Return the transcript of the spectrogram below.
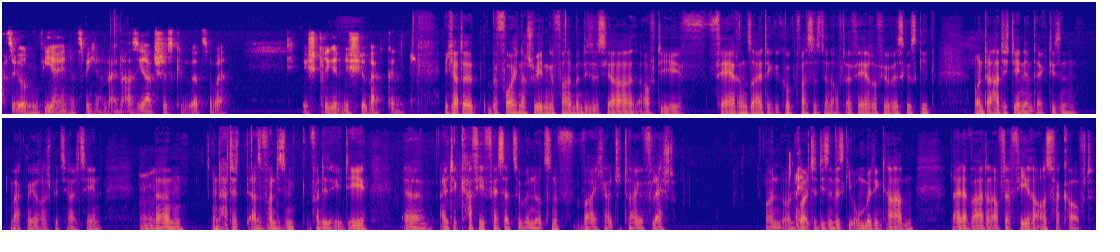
Also irgendwie erinnert es mich an ein asiatisches Gewürz, aber ich kriege es nicht gebacken. Ich hatte, bevor ich nach Schweden gefahren bin, dieses Jahr auf die Fährenseite geguckt, was es denn auf der Fähre für Whiskys gibt. Und da hatte ich den entdeckt, diesen Markmührer Spezial 10. Mhm. Ähm, und hatte, also von diesem, von dieser Idee, äh, alte Kaffeefässer zu benutzen, war ich halt total geflasht. Und, und wollte diesen Whisky unbedingt haben. Leider war er dann auf der Fähre ausverkauft.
